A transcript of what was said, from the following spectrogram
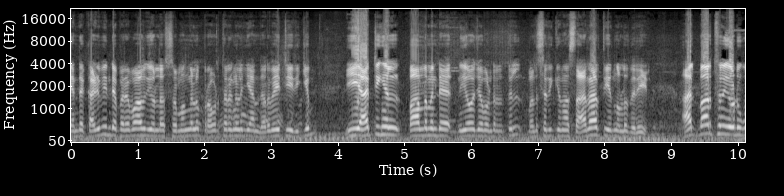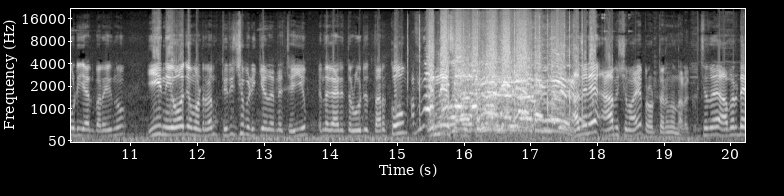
എന്റെ കഴിവിന്റെ പരമാവധിയുള്ള ശ്രമങ്ങളും പ്രവർത്തനങ്ങളും ഞാൻ നിറവേറ്റിയിരിക്കും. ഈ ആറ്റിങ്ങൽ പാർലമെന്റ് നിയോജകമണ്ഡലത്തിൽ മത്സരിക്കുന്ന സ്ഥാനാർത്ഥി എന്നുള്ള നിലയിൽ ആത്മാർത്ഥതയോടുകൂടി ഞാൻ പറയുന്നു ഈ നിയോജകമണ്ഡലം തിരിച്ചു പിടിക്കുക തന്നെ ചെയ്യും എന്ന കാര്യത്തിൽ ഒരു തർക്കവും എന്നെ അതിന് ആവശ്യമായ പ്രവർത്തനങ്ങൾ നടക്കും. അവരുടെ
